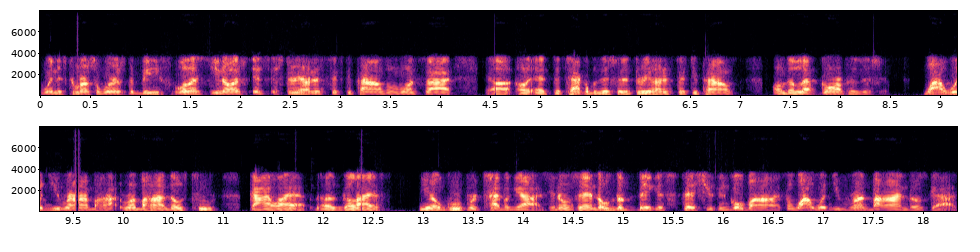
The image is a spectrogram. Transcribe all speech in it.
Wendy's commercial? Where's the beef? Well, it's you know, it's it's, it's 360 pounds on one side uh, on, at the tackle position, and 350 pounds on the left guard position. Why wouldn't you run behind run behind those two Goliath, uh, Goliath, you know, grouper type of guys? You know what I'm saying? Those are the biggest fish you can go behind. So why wouldn't you run behind those guys?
